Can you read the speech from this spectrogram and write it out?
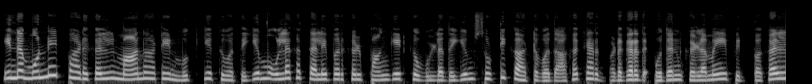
இந்த முன்னேற்பாடுகள் மாநாட்டின் முக்கியத்துவத்தையும் உலக தலைவர்கள் பங்கேற்க உள்ளதையும் சுட்டிக்காட்டுவதாக கருதப்படுகிறது. புதன்கிழமை பிற்பகல்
